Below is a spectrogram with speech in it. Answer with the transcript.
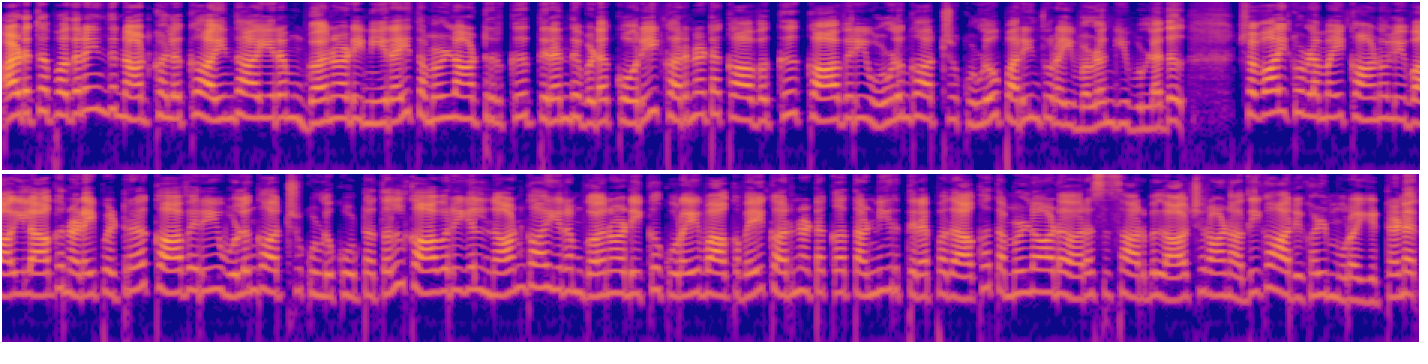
அடுத்த பதினைந்து நாட்களுக்கு ஐந்தாயிரம் கன அடி நீரை தமிழ்நாட்டிற்கு திறந்துவிடக் கோரி கர்நாடகாவுக்கு காவிரி ஒழுங்காற்று குழு பரிந்துரை வழங்கியுள்ளது. செவ்வாய்க்கிழமை காணொலி வாயிலாக நடைபெற்ற காவிரி ஒழுங்காற்று குழு கூட்டத்தில் காவிரியில் நான்காயிரம் கன அடிக்கு குறைவாகவே கர்நாடகா தண்ணீர் திறப்பதாக தமிழ்நாடு அரசு சார்பில் ஆஜரான அதிகாரிகள் முறையிட்டனர்.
